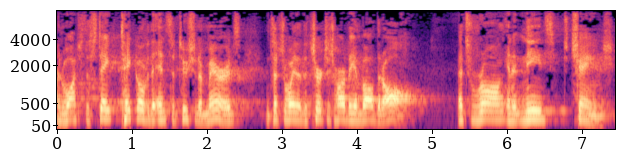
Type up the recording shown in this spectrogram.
and watch the state take over the institution of marriage in such a way that the church is hardly involved at all. That's wrong and it needs to change.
